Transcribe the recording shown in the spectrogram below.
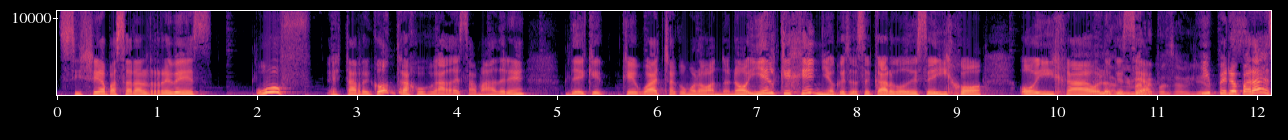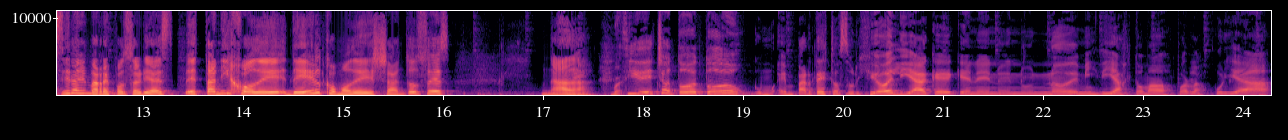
si llega a pasar al revés, uff, está recontra juzgada esa madre de que qué guacha, cómo lo abandonó y él qué genio que se hace cargo de ese hijo o hija o La lo que misma sea. responsabilidad. Y pero pará, es la misma responsabilidad, es, es tan hijo de, de él como de ella, entonces nada. Bueno. Sí, de hecho, todo, todo, en parte esto surgió el día que, que en, en- en uno de mis días tomados por la oscuridad,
